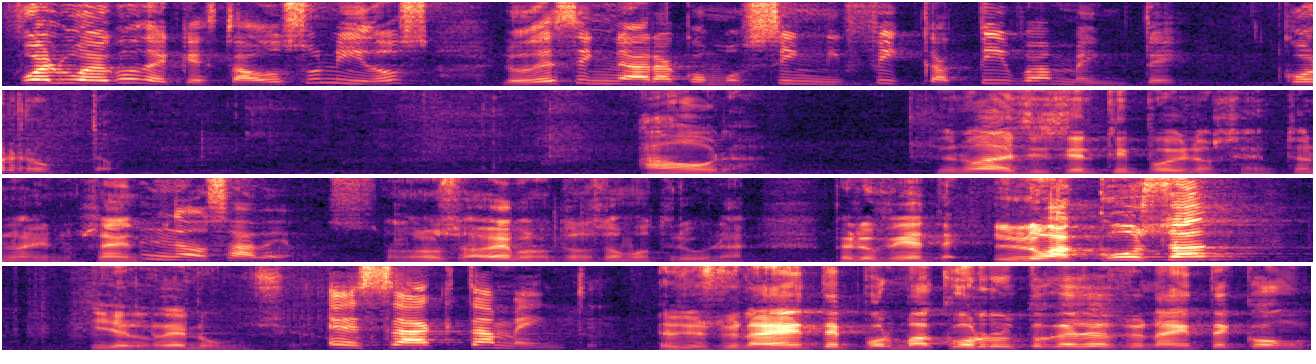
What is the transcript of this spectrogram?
Fue luego de que Estados Unidos lo designara como significativamente corrupto. Ahora, yo no voy a decir si el tipo es inocente o no es inocente. No sabemos. No, lo sabemos, nosotros no somos tribunal. Pero fíjate, lo acusan y él renuncia. Exactamente. Es decir, es una gente, por más corrupto que sea, es una gente con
